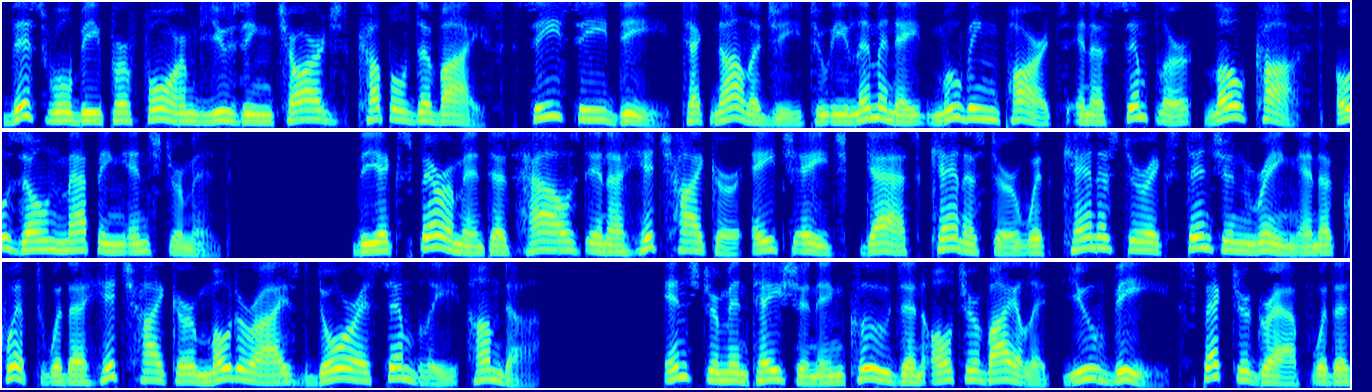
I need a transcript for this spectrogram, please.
This will be performed using Charged Coupled Device (CCD) technology to eliminate moving parts in a simpler, low-cost, ozone mapping instrument. The experiment is housed in a hitchhiker HH gas canister with canister extension ring and equipped with a hitchhiker motorized door assembly HMDA. Instrumentation includes an ultraviolet UV spectrograph with a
